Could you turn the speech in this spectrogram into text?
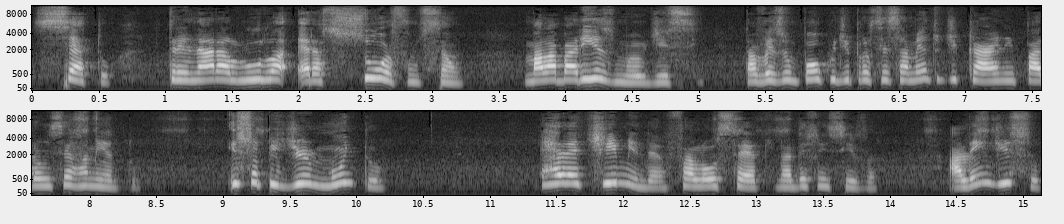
Seto, treinar a Lula era sua função. Malabarismo, eu disse. Talvez um pouco de processamento de carne para o encerramento. Isso é pedir muito? Ela é tímida, falou Seto, na defensiva. Além disso,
